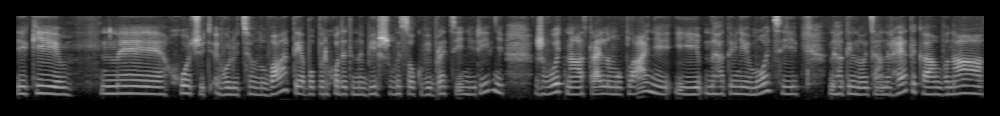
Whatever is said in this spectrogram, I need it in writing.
які не хочуть еволюціонувати або переходити на більш високовібраційні рівні, живуть на астральному плані, і негативні емоції, негативна ця енергетика, вона,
